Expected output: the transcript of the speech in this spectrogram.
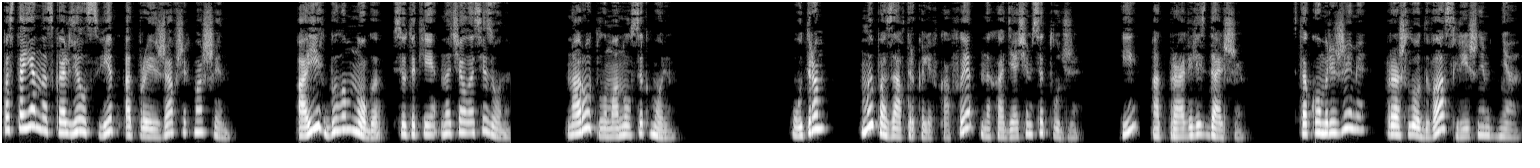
постоянно скользил свет от проезжавших машин. А их было много, все-таки начало сезона. Народ ломанулся к морю. Утром мы позавтракали в кафе, находящемся тут же, и отправились дальше. В таком режиме прошло два с лишним дня.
